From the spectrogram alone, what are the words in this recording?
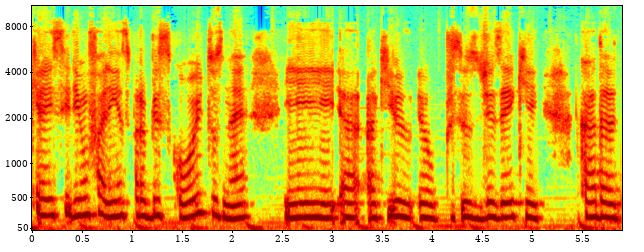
Que aí seriam farinhas para biscoitos, né? E uh, aqui eu preciso dizer que cada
